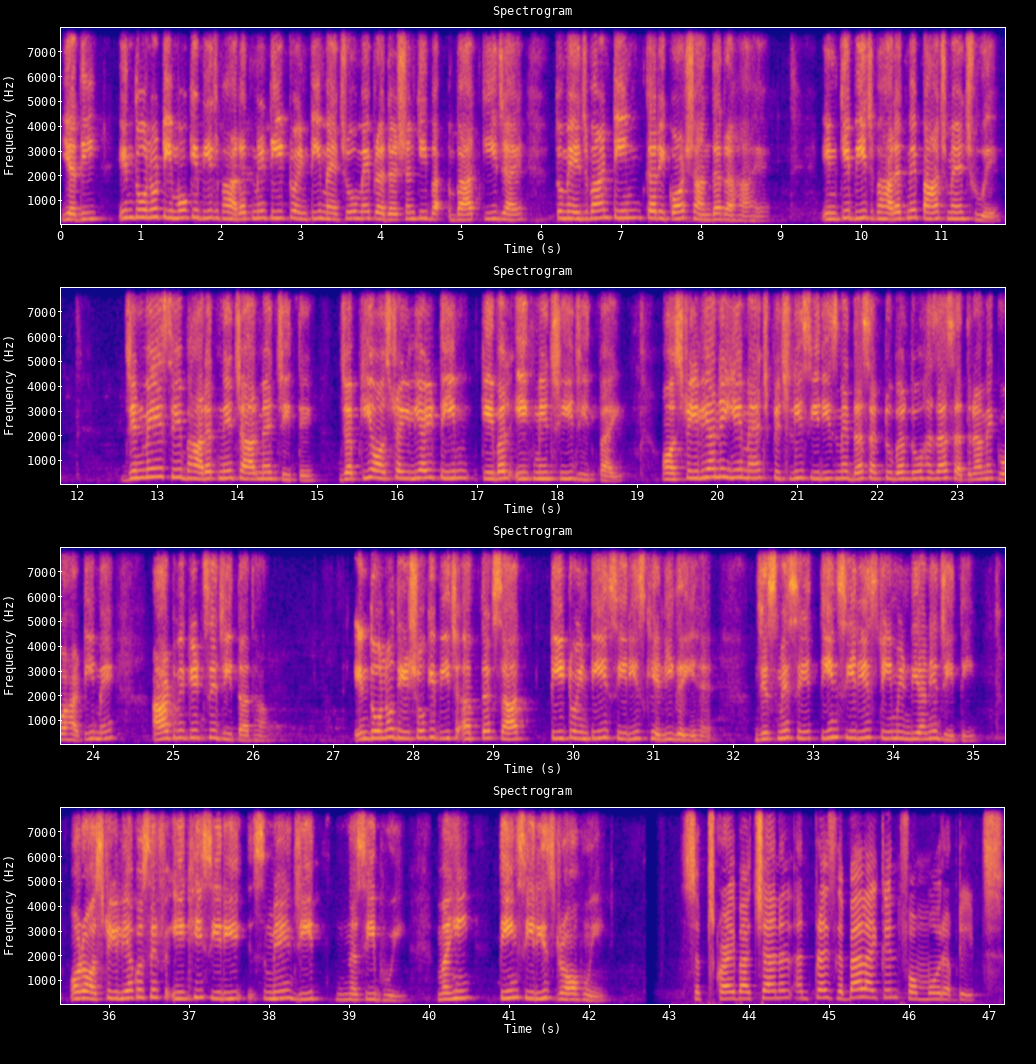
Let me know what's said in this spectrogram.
यदि इन दोनों टीमों के बीच भारत में टी ट्वेंटी मैचों में प्रदर्शन की बा, बात की जाए तो मेजबान टीम का रिकॉर्ड शानदार रहा है। इनके बीच भारत में पाँच मैच हुए जिनमें से भारत ने चार मैच जीते। जबकि ऑस्ट्रेलियाई टीम केवल एक मैच ही जीत पाई। ऑस्ट्रेलिया ने ये मैच पिछली सीरीज़ में 10 अक्टूबर 2017 में गुवाहाटी में आठ विकेट से जीता था। इन दोनों देशों के बीच अब तक सात टी ट्वेंटी सीरीज़ खेली गई है, जिसमें से तीन सीरीज़ टीम इंडिया ने जीती और ऑस्ट्रेलिया को सिर्फ़ एक ही सीरीज़ में जीत नसीब हुई। वहीं तीन सीरीज़ ड्रॉ हुई। Subscribe our channel and press the bell icon for more updates.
